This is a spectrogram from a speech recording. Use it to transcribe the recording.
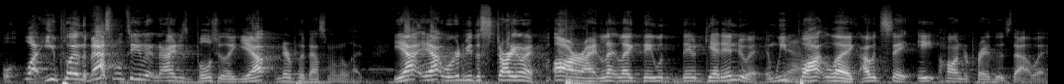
what? You play on the basketball team? And I just bullshit, like, yep, never played basketball in my life. Yeah, yeah, we're gonna be the starting line. All right, let, like they would they would get into it, and we Yeah. bought like I would say eight Honda Preludes that way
